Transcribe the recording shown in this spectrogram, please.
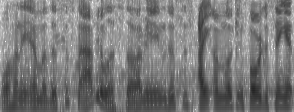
Well, honey Emma, this is fabulous, though. I mean, this is I, I'm looking forward to seeing it.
